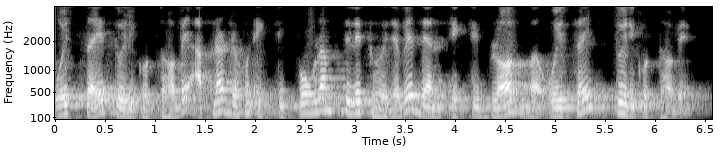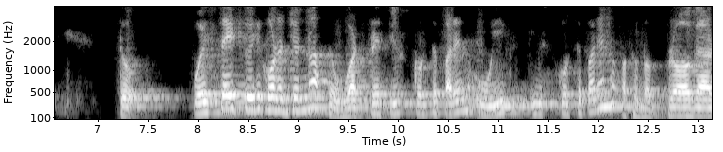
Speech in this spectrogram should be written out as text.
ওয়েবসাইট তৈরি করতে হবে। আপনার যখন একটি প্রোগ্রাম সিলেক্ট হয়ে যাবে, দেন একটি ব্লগ বা ওয়েবসাইট তৈরি করতে হবে। তো ওয়েবসাইট তৈরি করার জন্য আপনি ওয়ার্ডপ্রেস ইউজ করতে পারেন উইক্স ইউজ করতে পারেন অথবা ব্লগার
